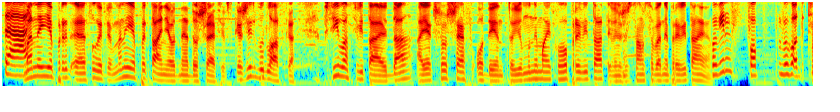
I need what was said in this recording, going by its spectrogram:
Так. мене є при- е, слухайте, в мене є питання одне до шефів. Скажіть, будь ласка, всі вас вітають, да? А якщо шеф один, то йому немає кого привітати. Він же сам себе не привітає. Бо він ФОП виходить.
